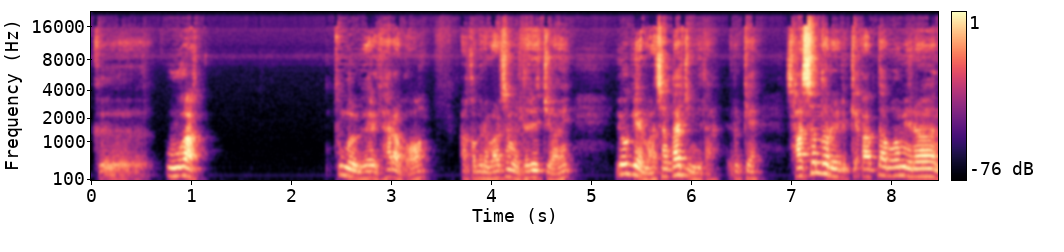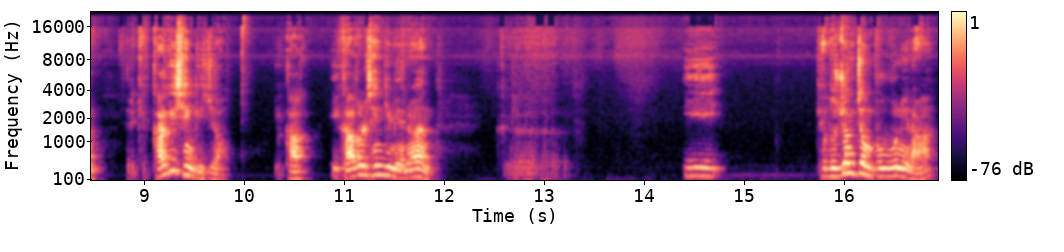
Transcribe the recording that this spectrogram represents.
그 우각 둥글게 이렇게 하라고 아까 전에 말씀을 드렸죠. 여기에 마찬가지입니다. 이렇게 사선으로 이렇게 깎다 보면은 이렇게 각이 생기죠. 이 각, 이 각을 생기면은 그, 이 교두정점 부분이나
